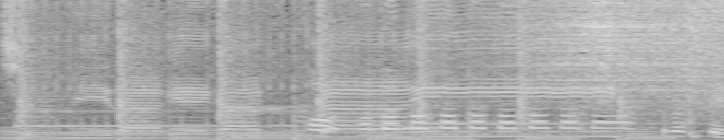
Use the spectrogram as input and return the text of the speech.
친밀하게 더더더더더더더 가까이. 더더 그렇지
